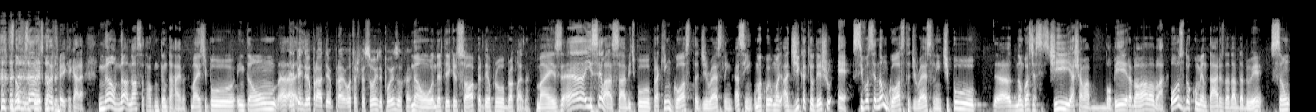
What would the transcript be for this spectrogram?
vocês não fizeram isso com o Undertaker, cara. Não, não, nossa, eu tava com tanta raiva. Mas, tipo, então. Ele ah, perdeu pra, pra outras pessoas depois? ou cara? Não, o Undertaker só perdeu pro Brock Lesnar. Mas é aí, sei lá, sabe? Tipo, pra quem gosta de wrestling, assim, uma, uma a dica que eu deixo é: se você não gosta de wrestling, tipo. ah, não gosta de assistir, acha uma bobeira, blá blá blá blá. Os documentários da WWE são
